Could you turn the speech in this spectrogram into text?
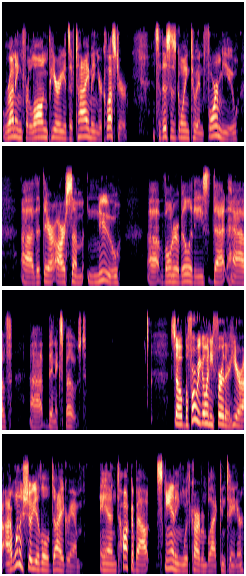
running for long periods of time in your cluster. And so this is going to inform you uh, that there are some new uh, vulnerabilities that have uh, been exposed. So before we go any further here, I want to show you a little diagram and talk about scanning with Carbon Black Container.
